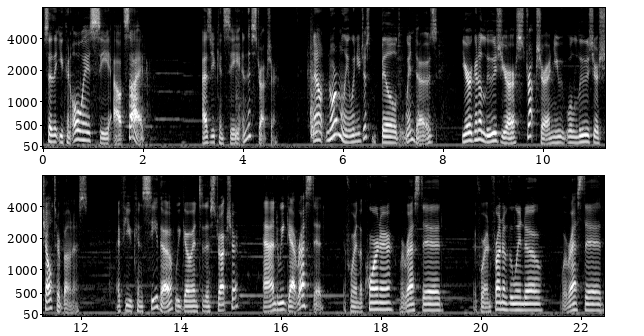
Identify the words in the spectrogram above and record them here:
so that you can always see outside, as you can see in this structure. Now, normally when you just build windows, you're going to lose your structure and you will lose your shelter bonus. If you can see though, we go into this structure and we get rested. If we're in the corner, we're rested. If we're in front of the window, we're rested.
